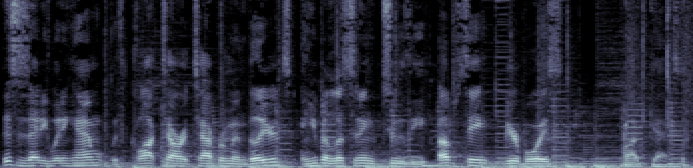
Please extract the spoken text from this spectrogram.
This is Eddie Whittingham with Clock Tower Taproom and Billiards, and you've been listening to the Upstate Beer Boys podcast.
